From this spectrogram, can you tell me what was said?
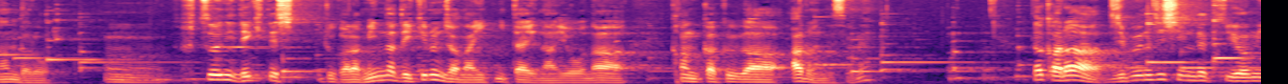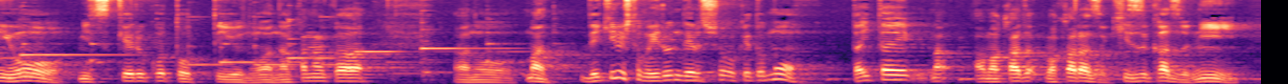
何だろう、うん、普通にできているからみんなできるんじゃない？みたいなような感覚があるんですよね。だから自分自身で強みを見つけることっていうのはなかなかあの、まあ、できる人もいるんでしょうけども大体、まあ、分からず気づかずに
